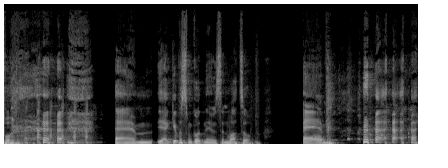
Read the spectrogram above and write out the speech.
But, um, yeah, give us some good news and what's up? Um,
